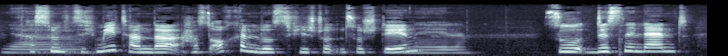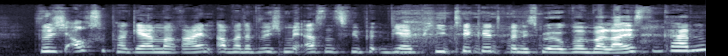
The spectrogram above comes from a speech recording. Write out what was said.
ja. fast 50 Metern. Da hast du auch keine Lust, vier Stunden zu stehen. Nee. So Disneyland würde ich auch super gerne mal rein, aber da würde ich mir erstens VIP-Ticket, wenn ich es mir irgendwann mal leisten kann.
